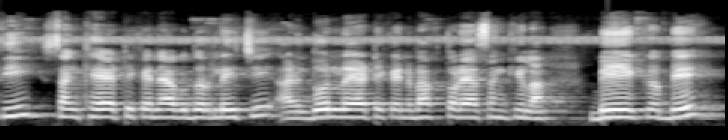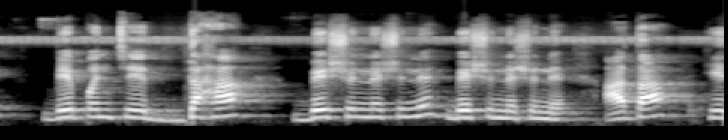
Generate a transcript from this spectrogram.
ती संख्या या ठिकाणी अगोदर लिहायची आणि दोननं या ठिकाणी भाग तोडा या संख्येला. बे एक बे. बे पंचे दहा. बे शून्य शून्य बे शून्य शून्य. आता हे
